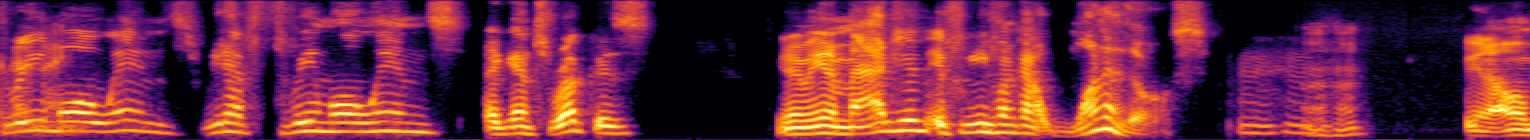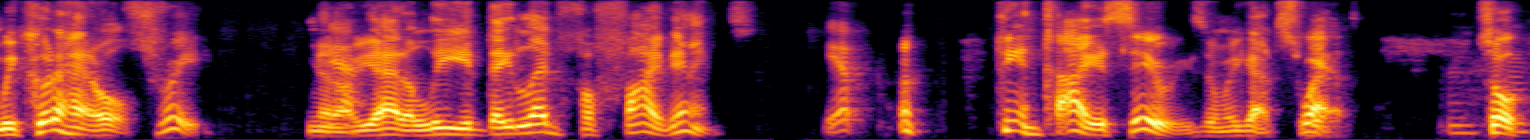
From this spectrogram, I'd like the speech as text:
three more wins. We'd have three more wins against Rutgers. You know what I mean? Imagine if we even got one of those. Mhm. mhm. You know, and we could have had all three. You know, Yeah. you had a lead. They led for five innings, Yep. the entire series, and we got swept. Mhm. So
